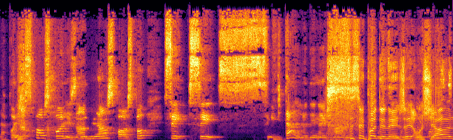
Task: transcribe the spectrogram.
la police passe pas, les ambulances passent pas. C'est, c'est, c'est vital, le déneigement. Si c'est pas déneigé, on chiale.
